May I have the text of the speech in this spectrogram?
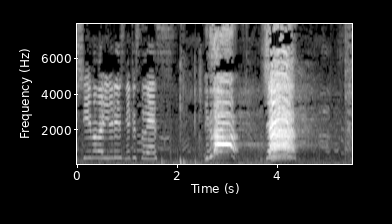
嬉しい回りです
